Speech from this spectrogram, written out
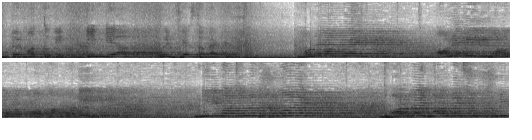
ভোটের মাধ্যমে। India will face the battle. মনে রাখবেন, অনেকেই বড় বড় কথা বলে। নির্বাচনের সময় ধর্মে ধর্মে সুশ্রী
